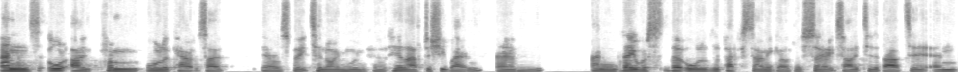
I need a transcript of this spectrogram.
And all I, from all accounts, I spoke to Lauren Winfield Hill after she went, um, and they were the, all of the Pakistani girls were so excited about it and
